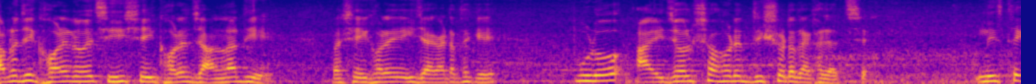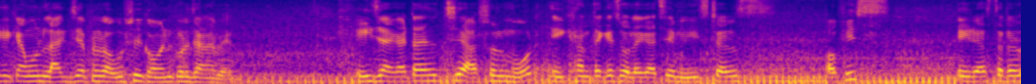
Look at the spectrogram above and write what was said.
আমরা যে ঘরে রয়েছি, সেই ঘরের জানলা দিয়ে বা সেই ঘরের এই জায়গাটা থেকে পুরো আইজল শহরের দৃশ্যটা দেখা যাচ্ছে। নিচ থেকে কেমন লাগছে আপনারা অবশ্যই কমেন্ট করে জানাবেন। এই জায়গাটা হচ্ছে আসল মোড়। এইখান থেকে চলে গেছে মিনিস্টার্স অফিস এই রাস্তাটার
